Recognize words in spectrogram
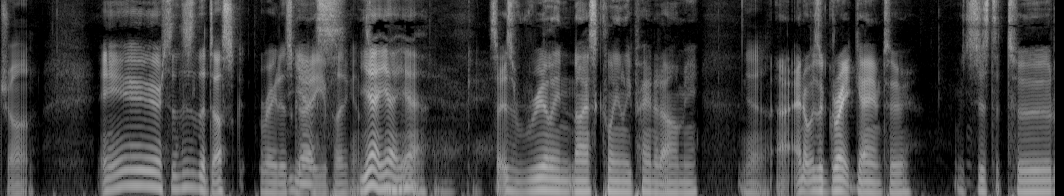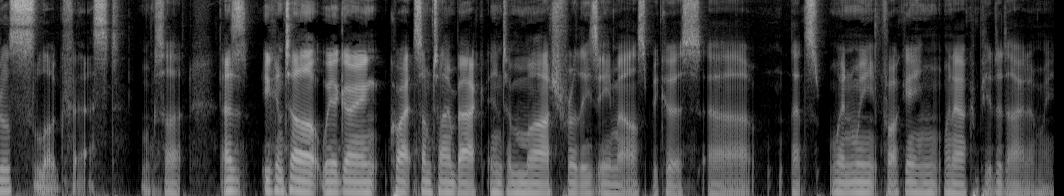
John. Ew, so this is the Dusk Raiders guy you played against. Yeah, yeah, yeah. Okay. So it's a really nice, cleanly painted army, Yeah, uh, and it was a great game too. It was just a total slugfest. looks like. As you can tell, we're going quite some time back into March for these emails because uh, that's when we fucking when our computer died and we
